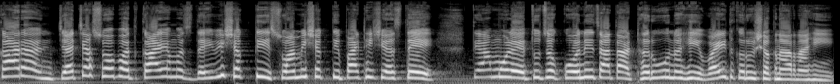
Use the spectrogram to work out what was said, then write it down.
कारण ज्याच्यासोबत कायमच दैवी शक्ती स्वामी शक्ती पाठीशी असते त्यामुळे तुझं कोणीच आता ठरवूनही वाईट करू शकणार नाही.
